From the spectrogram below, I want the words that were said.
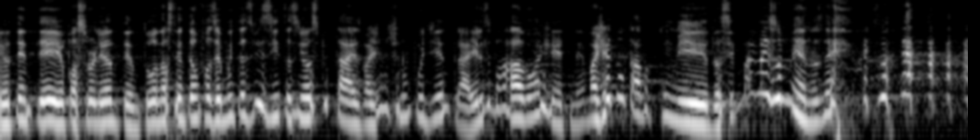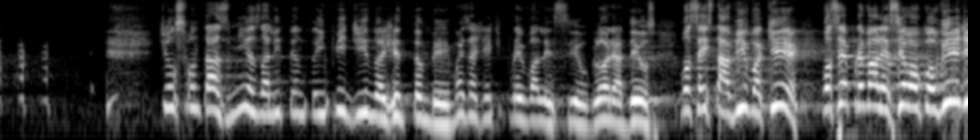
eu tentei, o pastor Leandro tentou, nós tentamos fazer muitas visitas em hospitais, mas a gente não podia entrar, eles barravam a gente, né? Mas a gente não estava com medo, assim, mais, mais ou menos, né? Tinha uns fantasminhas ali tentando, impedindo a gente também, mas a gente prevaleceu, glória a Deus. Você está vivo aqui? Você prevaleceu ao Covid?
